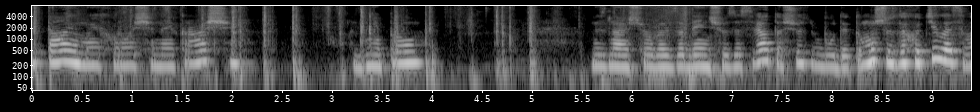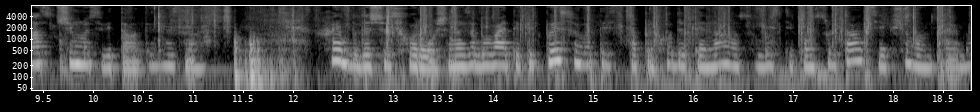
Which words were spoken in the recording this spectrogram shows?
Вітаю, мої хороші, найкращі. Дніпро. Не знаю, що у вас за день, що за свято, щось буде. Тому що захотілося вас чимось вітати. Не знаю. Хай буде щось хороше. Не забувайте підписуватись та приходити на особисті консультації, якщо вам треба.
